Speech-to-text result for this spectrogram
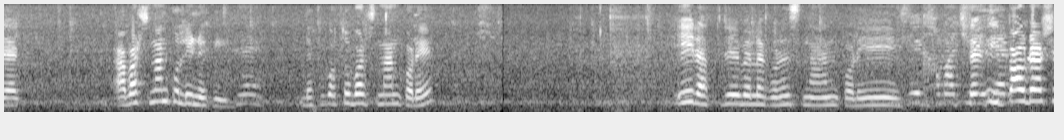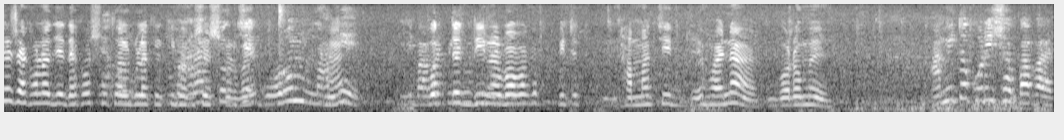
দেখ আবার স্নান করলি নাকি? হ্যাঁ। দেখো কতবার স্নান করে। এই রাত্রে বেলা করে স্নান করে। এই পাউডার শেষ এখনও যে দেখো সুতলগুলোকে কীভাবে শেষ করবে। গরম লাগে হ্যাঁ? বাবার প্রত্যেক দিন ওর বাবাকে পিঠে ঘামাচি হয় না গরমে? আমি তো করি সব বাবার।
